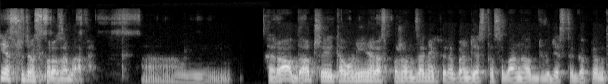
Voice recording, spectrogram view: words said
Jest przy tym sporo zabawy. RODO, czyli to unijne rozporządzenie, które będzie stosowane od 25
